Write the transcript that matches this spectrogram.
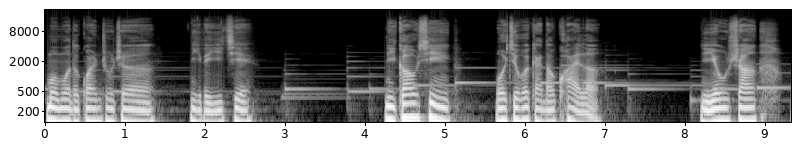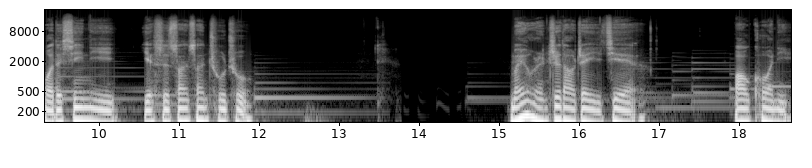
默默的关注着你的一切。你高兴，我就会感到快乐。你忧伤，我的心里也是酸酸楚楚。没有人知道这一切，包括你。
